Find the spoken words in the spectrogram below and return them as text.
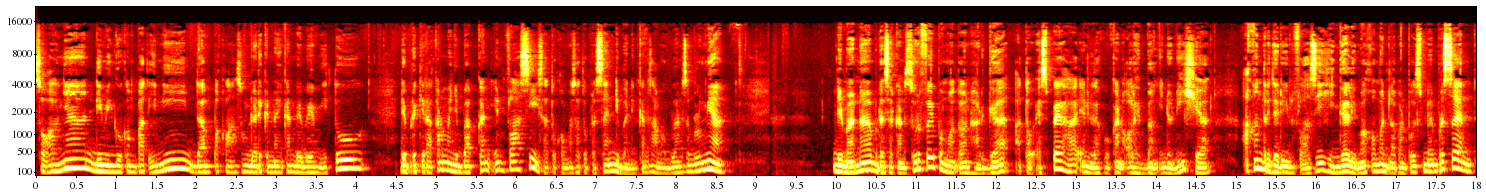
Soalnya di minggu keempat ini dampak langsung dari kenaikan BBM itu diperkirakan menyebabkan inflasi 1,1% dibandingkan sama bulan sebelumnya. Di mana berdasarkan survei pemantauan harga atau SPH yang dilakukan oleh Bank Indonesia, akan terjadi inflasi hingga 5,89%,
